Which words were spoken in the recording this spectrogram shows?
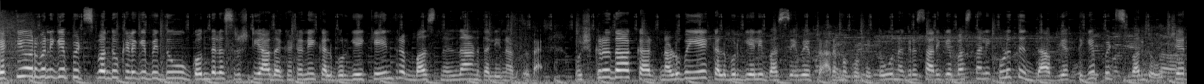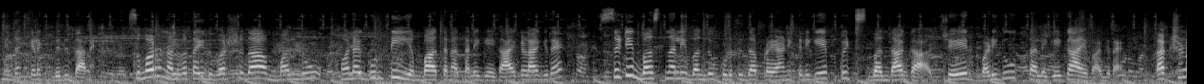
ವ್ಯಕ್ತಿಯೋರ್ವನಿಗೆ ಪಿಟ್ಸ್ ಬಂದು ಕೆಳಗೆ ಬಿದ್ದು ಗೊಂದಲ ಸೃಷ್ಟಿಯಾದ ಘಟನೆ ಕಲಬುರಗಿ ಕೇಂದ್ರ ಬಸ್ ನಿಲ್ದಾಣದಲ್ಲಿ ನಡೆದಿದೆ. ಮುಷ್ಕರದ ನಡುವೆಯೇ ಕಲಬುರಗಿಯಲ್ಲಿ ಬಸ್ ಸೇವೆ ಪ್ರಾರಂಭಗೊಂಡಿತ್ತು ನಗರ ಸಾರಿಗೆ ಬಸ್ನಲ್ಲಿ ಕುಳಿತಿದ್ದ ವ್ಯಕ್ತಿಗೆ ಪಿಟ್ಸ್ ಬಂದು ಚೇರ್ನಿಂದ ಕೆಳಗೆ ಬಿದ್ದಿದ್ದಾನೆ ಸುಮಾರು ನಲವತ್ತೈದು ವರ್ಷದ ಮಲ್ಲು ಹೊನಗುಂಟಿ ಎಂಬಾತನ ತಲೆಗೆ ಗಾಯಗಳಾಗಿದೆ. ಸಿಟಿ ಬಸ್ನಲ್ಲಿ ಬಂದು ಕುಳಿತಿದ್ದ ಪ್ರಯಾಣಿಕನಿಗೆ ಪಿಟ್ಸ್ ಬಂದಾಗ ಚೇರ್ ಬಡಿದು ತಲೆಗೆ ಗಾಯವಾಗಿದೆ. ತಕ್ಷಣ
